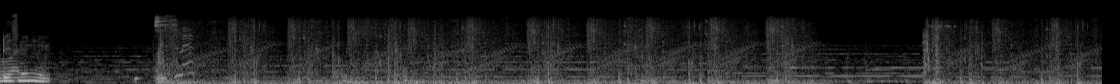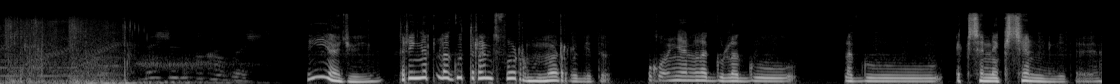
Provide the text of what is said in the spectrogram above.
di sini 進め Iya cuy Teringat lagu Transformer gitu Pokoknya lagu-lagu Lagu action-action gitu ya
